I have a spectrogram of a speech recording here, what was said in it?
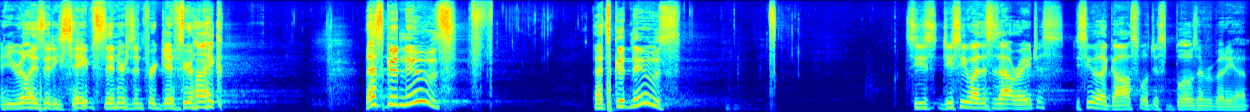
and you realize that He saves sinners and forgives, you're like, that's good news. That's good news. See, do you see why this is outrageous? Do you see why the gospel just blows everybody up?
